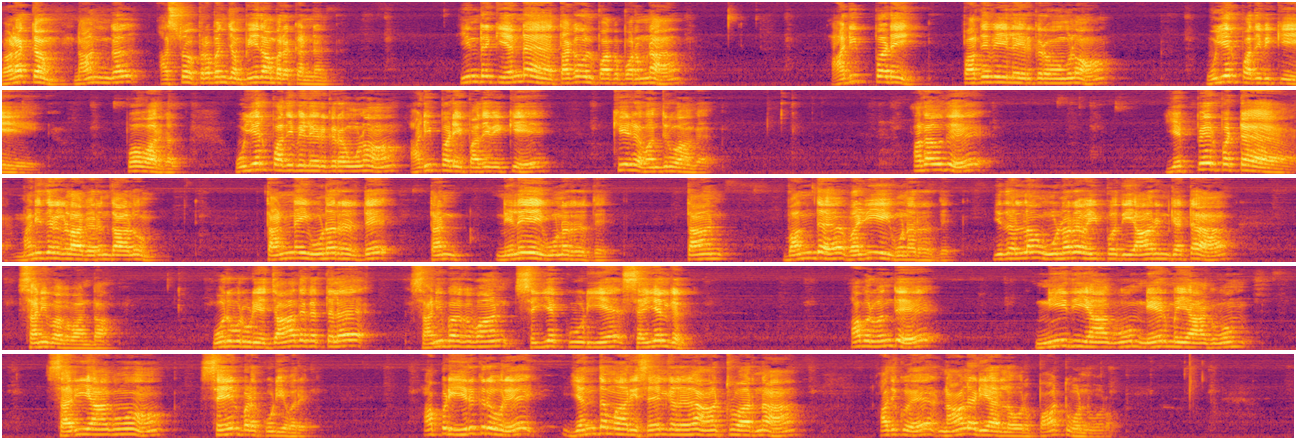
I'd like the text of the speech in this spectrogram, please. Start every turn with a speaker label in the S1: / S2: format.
S1: வணக்கம். நாங்கள் அஸ்ட்ரோ பிரபஞ்சம் பீதாம்பர கண்ணன். இன்றைக்கு என்ன தகவல் பார்க்க போகிறோம்னா அடிப்படை பதவியில் இருக்கிறவங்களும் உயர் பதவிக்கு போவார்கள். உயர் பதவியில் இருக்கிறவங்களும் அடிப்படை பதவிக்கு கீழே வந்துடுவாங்க அதாவது எப்பேற்பட்ட மனிதர்களாக இருந்தாலும் தன்னை உணர்றது தன் நிலையை உணர்றது தான் வந்த வழியை உணர்றது. இதெல்லாம் உணர வைப்பது யாருன்னு கேட்டால் சனி பகவான் தான். ஒருவருடைய ஜாதகத்தில் சனி பகவான் செய்யக்கூடிய செயல்கள் அவர் வந்து நீதியாகவும் நேர்மையாகவும் சரியாகவும் செயல்படக்கூடியவர். அப்படி இருக்கிறவர் எந்த மாதிரி செயல்களெல்லாம் ஆற்றுவார்னா அதுக்கு நாலடியாரில் ஒரு பாட்டு ஒன்று வரும்.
